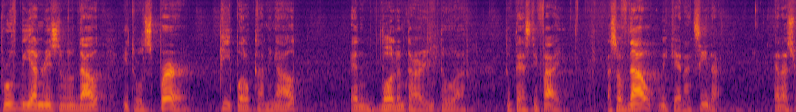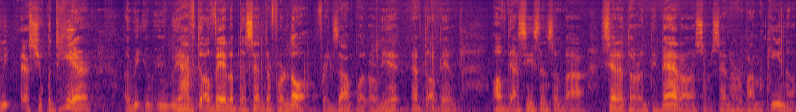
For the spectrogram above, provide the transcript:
proof beyond reasonable doubt, it will spur people coming out and volunteering to, uh, to testify. As of now, we cannot see that. And as, we, as you could hear, uh, we- we have to avail of the Center for Law, for example, or we have to avail of the assistance of uh, Senator Hontiveros or Senator Bam Aquino.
